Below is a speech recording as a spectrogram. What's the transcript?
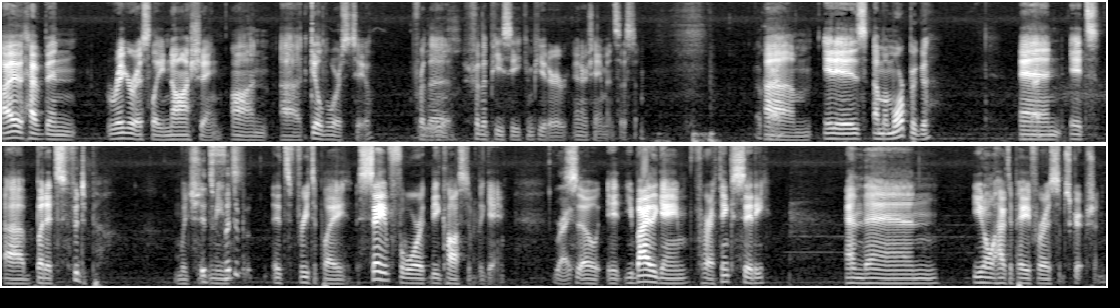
I have been rigorously noshing on uh, Guild Wars 2 for the Oof. for the PC computer entertainment system. Okay. Um, it is a MMORPG, and it's uh, but it's F2P, which It's means F2P? it's free to play, save for the cost of the game. Right. So it you buy the game for I think City, and then you don't have to pay for a subscription,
